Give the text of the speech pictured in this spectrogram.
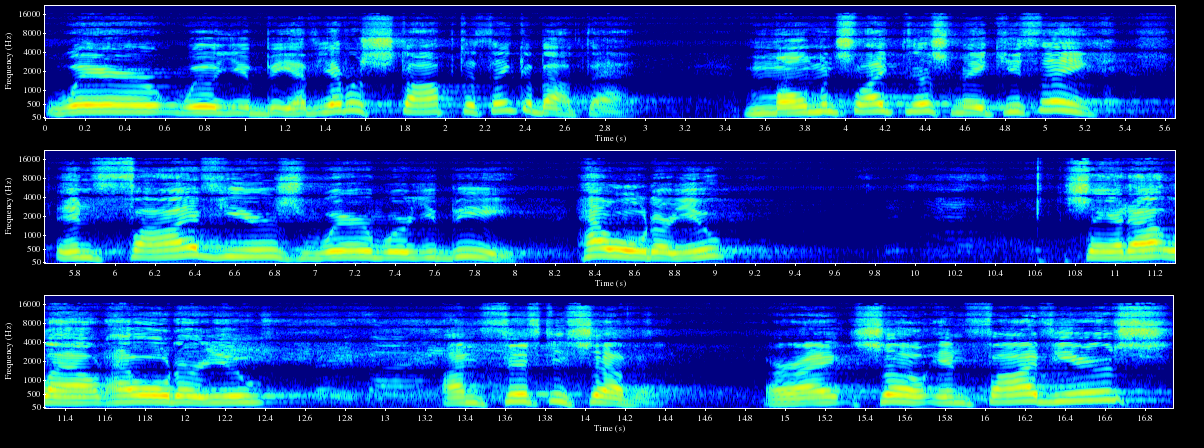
where will you be? Have you ever stopped to think about that? Moments like this make you think. In five years, where will you be? How old are you? Say it out loud. How old are you? I'm 57. All right. So in five years,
